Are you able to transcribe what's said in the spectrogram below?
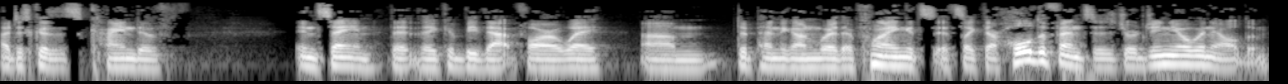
uh, just because it's kind of insane that they could be that far away. Um, depending on where they're playing, it's it's like their whole defense is Georginio Wijnaldum.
